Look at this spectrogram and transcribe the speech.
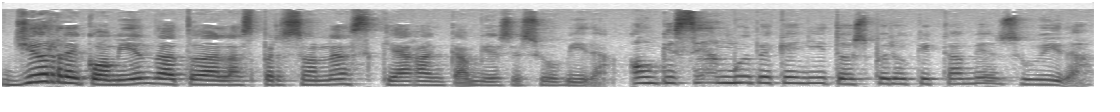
Yo recomiendo a todas las personas que hagan cambios en su vida, aunque sean muy pequeñitos, pero que cambien su vida.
